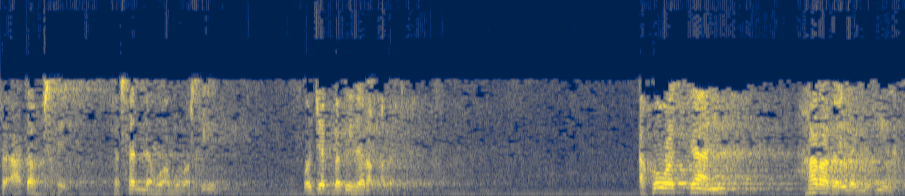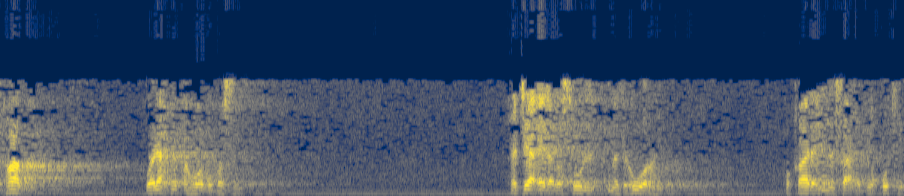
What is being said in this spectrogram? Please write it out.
فأعطاه السيف فسله أبو بصير وجب به رقبته. أخوه الثاني هرب إلى المدينة فاضا ولحقه أبو بصير. فجاء إلى الرسول مذعورا وقال إن صاحبي قتل.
